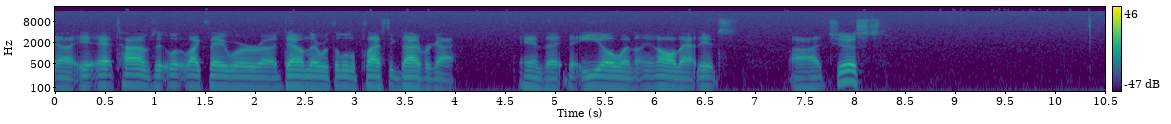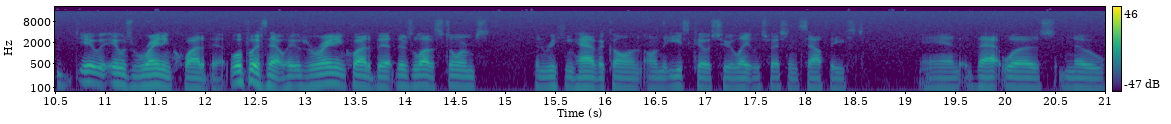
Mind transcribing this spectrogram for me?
uh, it, at times it looked like they were uh, down there with the little plastic diver guy and the the eel and and all that. It's uh, just it it was raining quite a bit. We'll put it that way. It was raining quite a bit. There's a lot of storms been wreaking havoc on on the East Coast here lately, especially in the Southeast, and that was no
